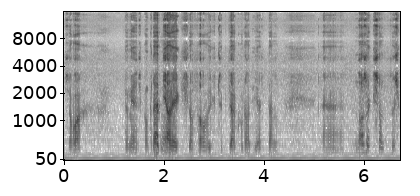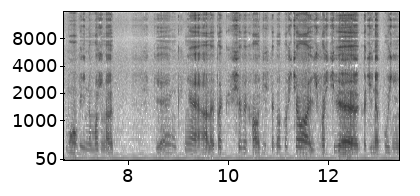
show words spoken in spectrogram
w czołach wymieniać konkretnie, ale jakichś losowych, czy gdzie akurat jestem, e, no, że ksiądz coś mówi, no może nawet pięknie, ale tak się wychodzi z tego kościoła, iż właściwie godzinę później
